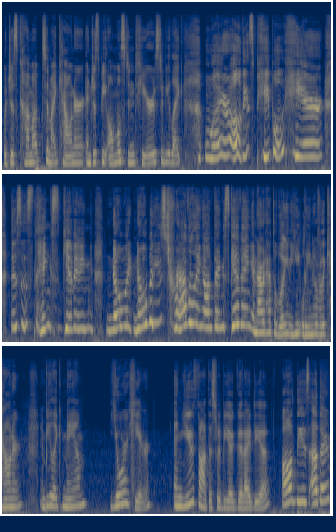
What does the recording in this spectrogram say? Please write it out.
would just come up to my counter and just be almost in tears to be like, why are all these people here? This is Thanksgiving. Nobody, nobody's traveling on Thanksgiving, and I would have to look and he lean over the counter and be like, ma'am, you're here and you thought this would be a good idea. All these other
